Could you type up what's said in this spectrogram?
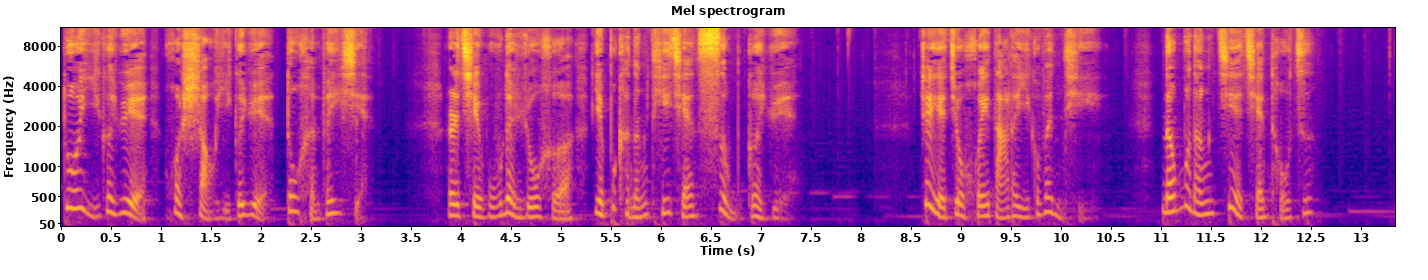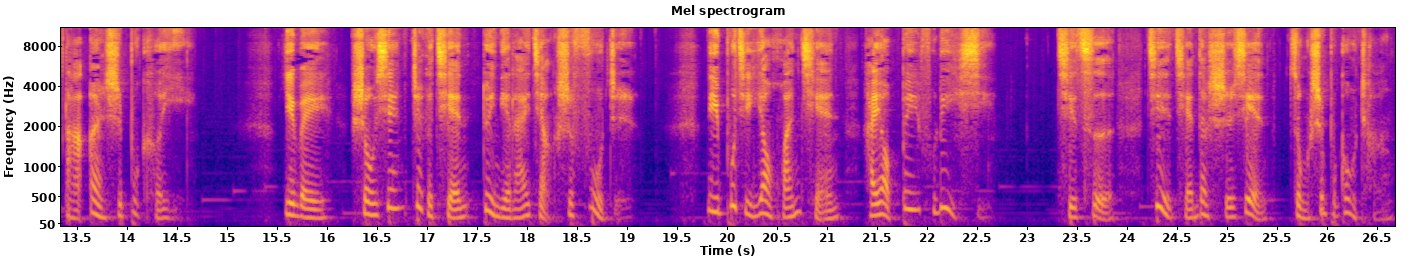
多一个月或少一个月都很危险，而且无论如何也不可能提前四五个月。这也就回答了一个问题：能不能借钱投资？答案是不可以，因为首先这个钱对你来讲是负值。你不仅要还钱，还要背负利息。其次，借钱的时限总是不够长。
